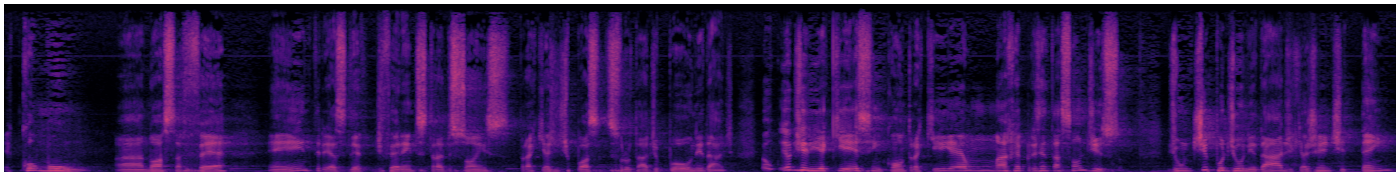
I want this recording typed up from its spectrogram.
é comum à nossa fé entre as diferentes tradições para que a gente possa desfrutar de boa unidade. Eu, eu diria que esse encontro aqui é uma representação disso, de um tipo de unidade que a gente tem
